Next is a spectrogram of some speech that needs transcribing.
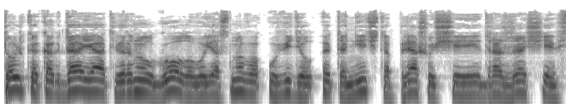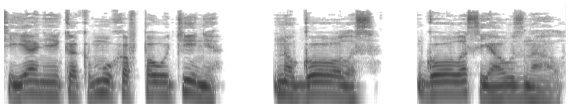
Только когда я отвернул голову, я снова увидел это нечто, пляшущее и дрожащее в сиянии, как муха в паутине. Но голос, голос я узнал.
